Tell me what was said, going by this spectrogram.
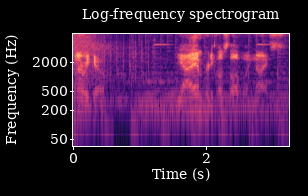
There we go. Yeah, I am pretty close to leveling. Nice.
